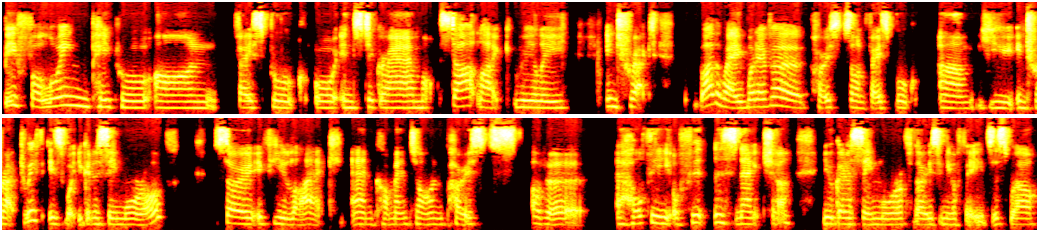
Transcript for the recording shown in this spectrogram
be following people on Facebook or Instagram. Start like really interact. By the way, whatever posts on Facebook um, you interact with is what you're going to see more of. So if you like and comment on posts of a, a healthy or fitness nature, you're going to see more of those in your feeds as well.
